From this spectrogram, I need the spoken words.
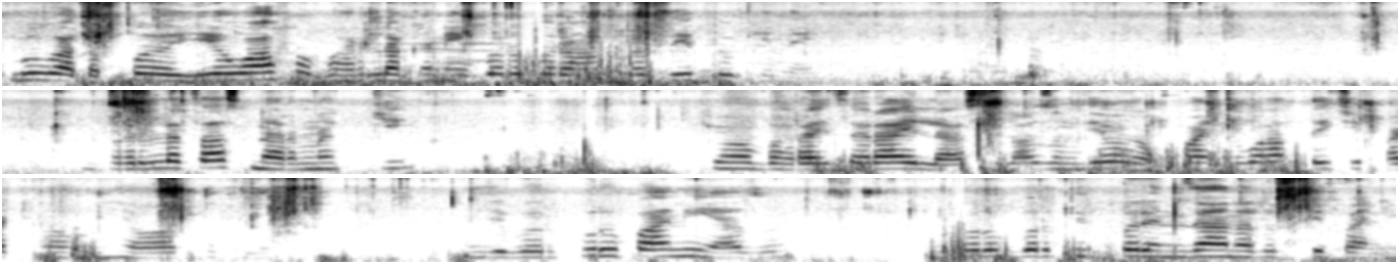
बघू आता प हे वाफा भरला का नाही बरोबर अंदाज येतो की नाही. भरलंच असणार नक्की. किंवा भरायचं राहिला असेल अजून ते बघा पाणी वाहतायची पाठीमागून घ्यावा वाफतलं म्हणजे भरपूर पाणी आहे अजून. बरोबर तिथपर्यंत जाणारच ते पाणी.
